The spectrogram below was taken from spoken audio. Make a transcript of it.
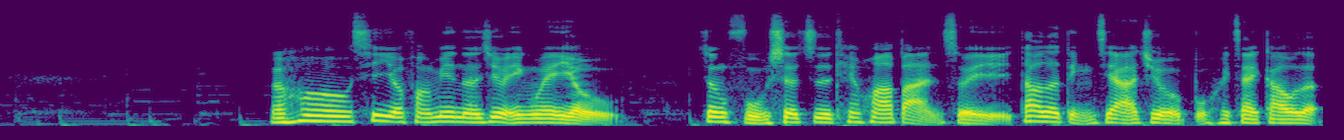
然后汽油方面呢，就因为有政府设置天花板，所以到了顶价就不会再高了。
